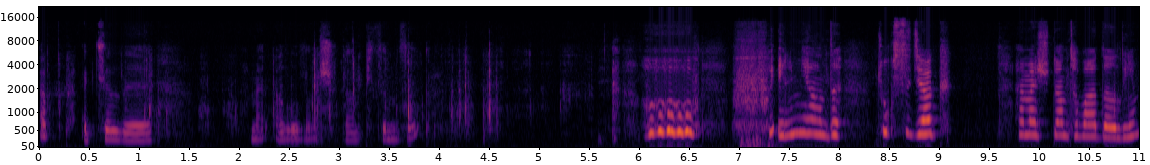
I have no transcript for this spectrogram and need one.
Hop açıldı. Hemen alalım şuradan pizzamızı. Oh, elim yandı. Çok sıcak. Hemen şuradan tabağa da alayım.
